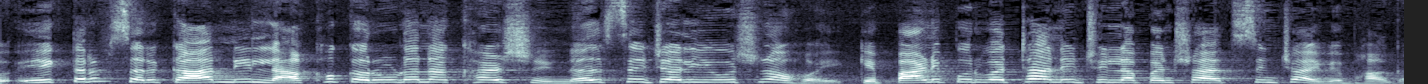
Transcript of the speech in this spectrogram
તો એક તરફ સરકારની લાખો કરોડોના ખર્ચની નલ સે જલ યોજના હોય કે પાણી પુરવઠા અને જિલ્લા પંચાયત સિંચાઈ વિભાગ.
